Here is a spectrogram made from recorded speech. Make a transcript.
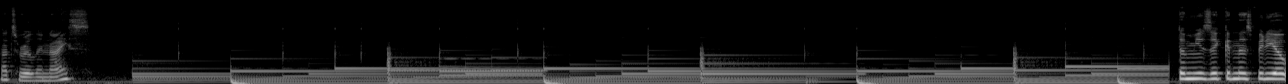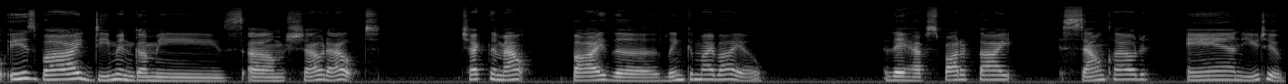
That's really nice. The music in this video is by Demon Gummies. Um, shout out. Check them out by the link in my bio. They have Spotify, SoundCloud, and YouTube.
